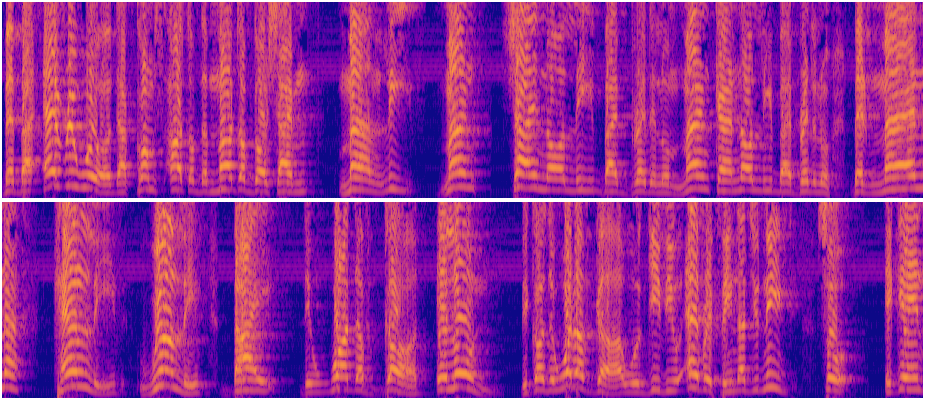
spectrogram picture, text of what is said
but by every word that comes out of the mouth of God shall man live. Man shall not live by bread alone. Man cannot live by bread alone, but man can live, will live by the word of God alone. Because the word of God will give you everything that you need. So, again,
